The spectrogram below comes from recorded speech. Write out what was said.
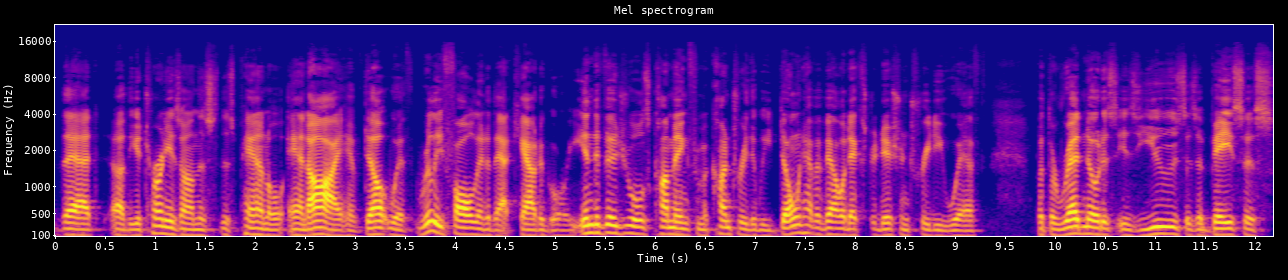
that uh, the attorneys on this this panel and I have dealt with really fall into that category. Individuals coming from a country that we don't have a valid extradition treaty with, but the red notice is used as a basis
